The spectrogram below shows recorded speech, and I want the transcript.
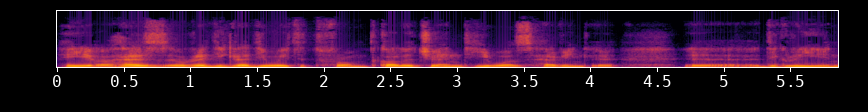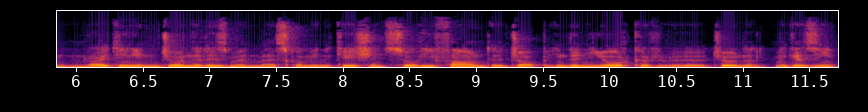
He has already graduated from college and he was having a, a degree in writing in journalism and mass communication. So he found a job in the New Yorker uh, journal magazine,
